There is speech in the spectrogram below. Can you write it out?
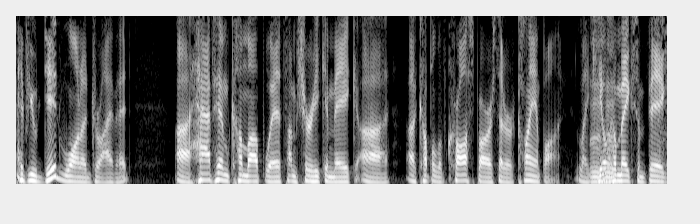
if you did want to drive it, uh, have him come up with. I'm sure he can make uh, a couple of crossbars that are clamp on. Like he'll, he'll make some big,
